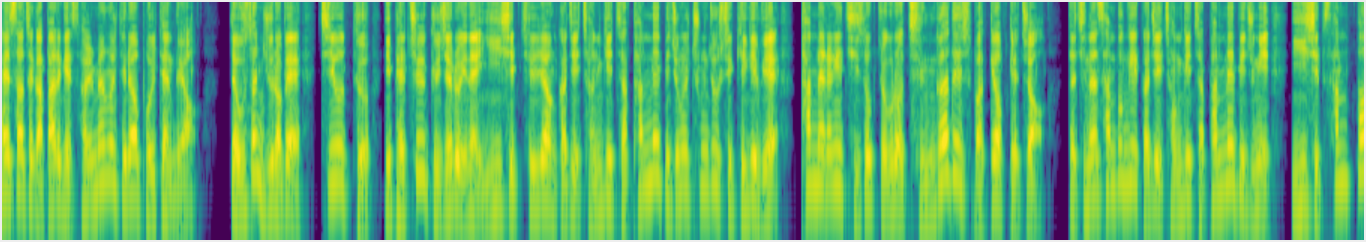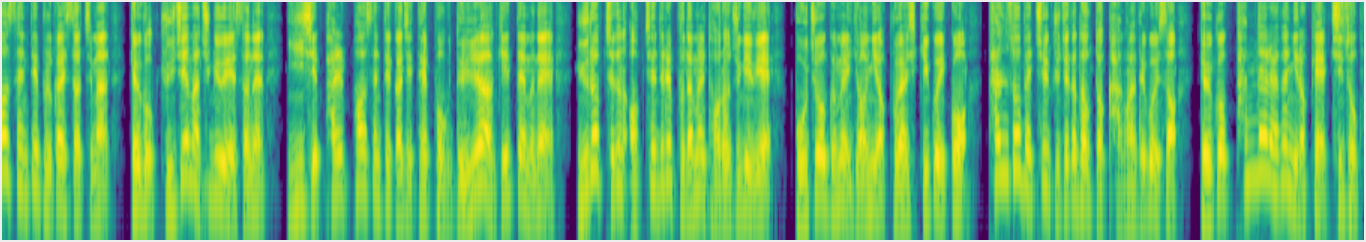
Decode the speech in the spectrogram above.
해서 제가 빠르게 설명을 드려 볼 텐데요. 자, 우선 유럽의 CO2 이 배출 규제로 인해 27년까지 전기차 판매 비중을 충족시키기 위해 판매량이 지속적으로 증가될 수밖에 없겠죠. 자, 지난 3분기까지 전기차 판매 비중이 23%에 불과했었지만 결국 규제에 맞추기 위해서는 28%까지 대폭 늘려야 하기 때문에 유럽 측은 업체들의 부담을 덜어주기 위해 보조금을 연이어 부여시키고 있고 탄소 배출 규제가 더욱더 강화되고 있어 결국 판매량은 이렇게 지속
